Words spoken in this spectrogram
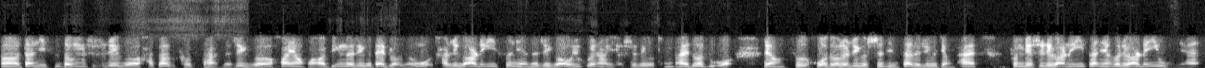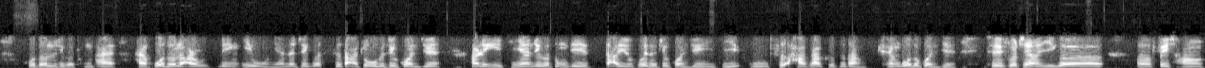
呃，丹尼斯邓是这个哈萨克斯坦的这个花样滑冰的这个代表人物，他这个二零一四年的这个奥运会上也是这个铜牌得主，两次获得了这个世锦赛的这个奖牌，分别是这个二零一三年和这个二零一五年获得了这个铜牌，还获得了二零一五年的这个四大洲的这个冠军，二零一七年这个冬季大运会的这个冠军，以及五次哈萨克斯坦全国的冠军。所以说这样一个呃非常。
